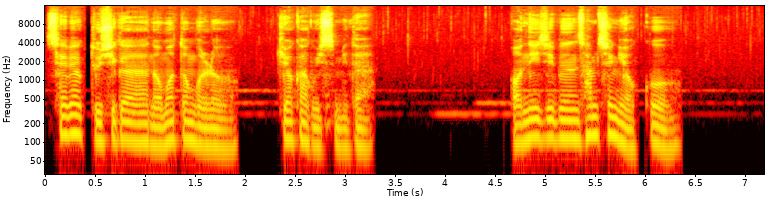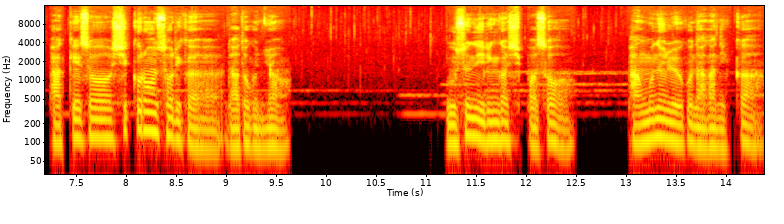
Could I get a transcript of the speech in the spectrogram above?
새벽 2시가 넘었던 걸로 기억하고 있습니다. 언니 집은 3층이었고 밖에서 시끄러운 소리가 나더군요. 무슨 일인가 싶어서 방문을 열고 나가니까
